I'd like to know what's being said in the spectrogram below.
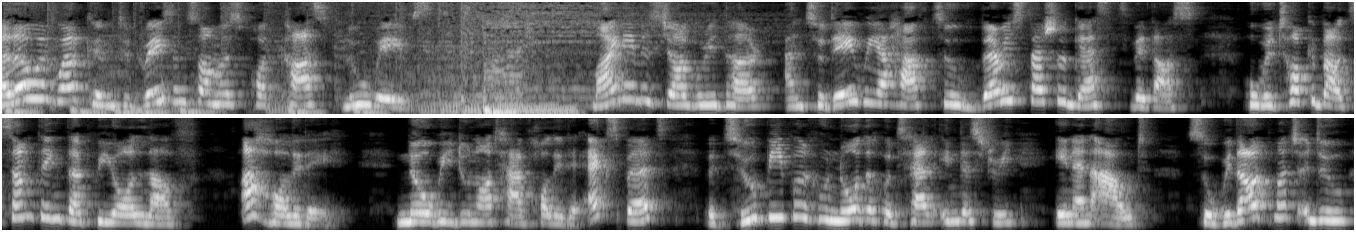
Hello and welcome to Drees & Sommer's podcast, Blue Waves. My name is Jaguri Dhar, and today we have two very special guests with us who will talk about something that we all love, a holiday. No, we do not have holiday experts, but two people who know the hotel industry in and out. So without much ado,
